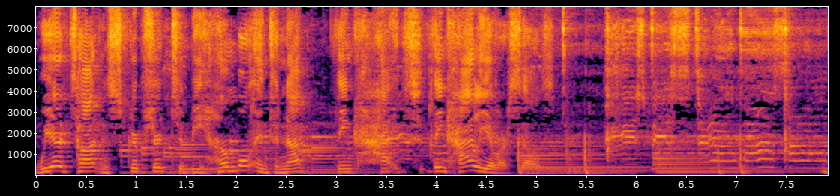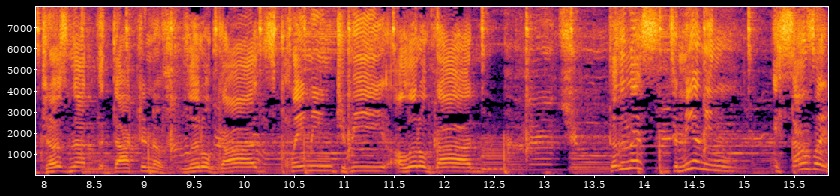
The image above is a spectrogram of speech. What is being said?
We are taught in Scripture to be humble and to not think, think highly of ourselves. Does not the doctrine of little gods, claiming to be a little god, doesn't that, to me, I mean, it sounds like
